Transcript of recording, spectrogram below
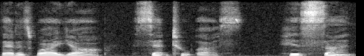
that is why Yah sent to us his Son,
